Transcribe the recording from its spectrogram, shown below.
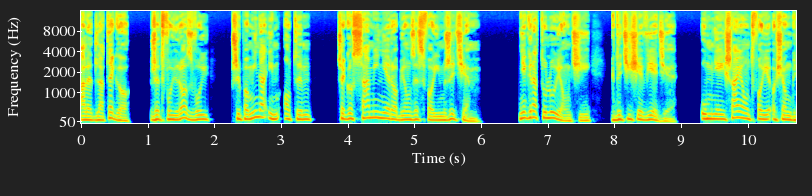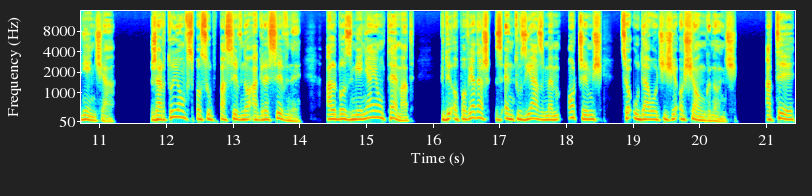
ale dlatego, że twój rozwój przypomina im o tym, czego sami nie robią ze swoim życiem. Nie gratulują ci, gdy ci się wiedzie, umniejszają twoje osiągnięcia, żartują w sposób pasywno-agresywny albo zmieniają temat, gdy opowiadasz z entuzjazmem o czymś, co udało ci się osiągnąć. A ty,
